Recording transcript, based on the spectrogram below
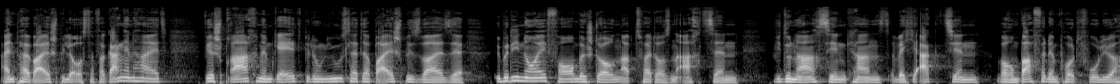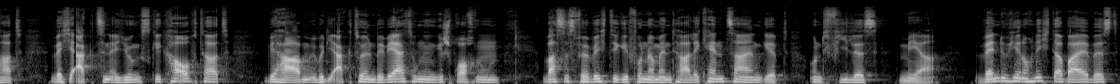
Ein paar Beispiele aus der Vergangenheit. Wir sprachen im Geldbildung Newsletter beispielsweise über die neue Fondsbesteuerung ab 2018, wie du nachsehen kannst, welche Aktien, warum Buffett im Portfolio hat, welche Aktien er jüngst gekauft hat. Wir haben über die aktuellen Bewertungen gesprochen, was es für wichtige fundamentale Kennzahlen gibt und vieles mehr. Wenn du hier noch nicht dabei bist,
